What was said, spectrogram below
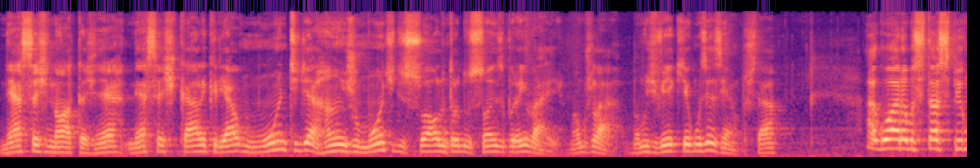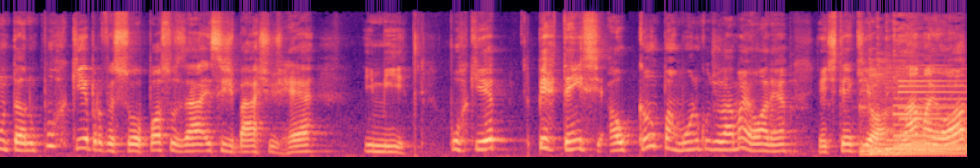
nessas notas, né? nessa escala e criar um monte de arranjo, um monte de solo, introduções e por aí vai. Vamos lá, vamos ver aqui alguns exemplos, tá? Agora você está se perguntando, por que, professor, posso usar esses baixos Ré e Mi? porque pertence ao campo harmônico de Lá maior, né? A gente tem aqui, ó, Lá maior,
